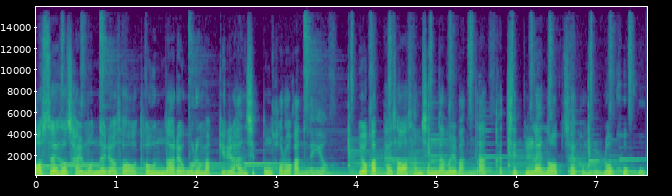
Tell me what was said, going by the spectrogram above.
버스에서 잘못 내려서 더운 날에 오르막길을 한 10분 걸어갔네요. 역 앞에서 삼식남을 만나 같이 플래너 업체 건물로 고고.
